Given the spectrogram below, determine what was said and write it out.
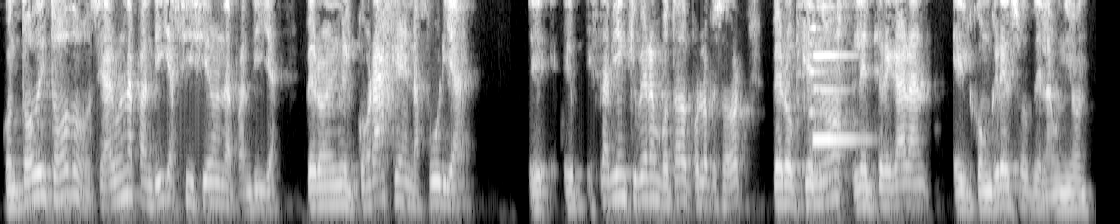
con todo y todo. O sea, una pandilla, sí hicieron una pandilla, pero en el coraje, en la furia, eh, eh, está bien que hubieran votado por López Obrador, pero que no le entregaran el Congreso de la Unión.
